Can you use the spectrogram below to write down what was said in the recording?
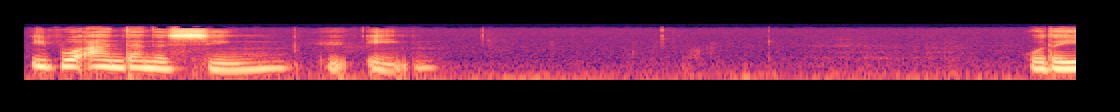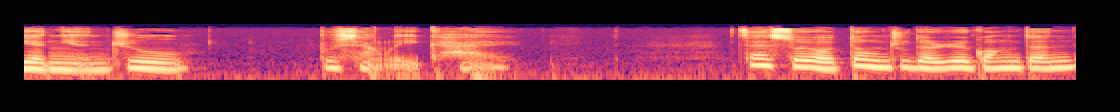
一波暗淡的形与影。我的眼黏住，不想离开，在所有冻住的日光灯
